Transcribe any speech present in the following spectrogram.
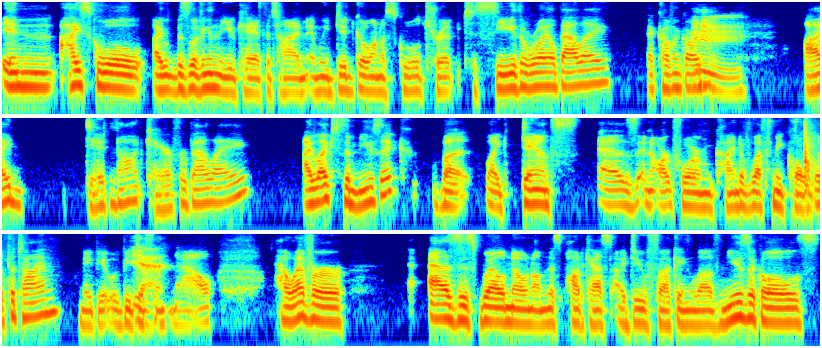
in high school, I was living in the UK at the time, and we did go on a school trip to see the Royal Ballet at Covent Garden. Hmm. I did not care for ballet. I liked the music, but like dance as an art form kind of left me cold at the time. Maybe it would be Yeah. different now. However, as is well known on this podcast, I do fucking love musicals.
